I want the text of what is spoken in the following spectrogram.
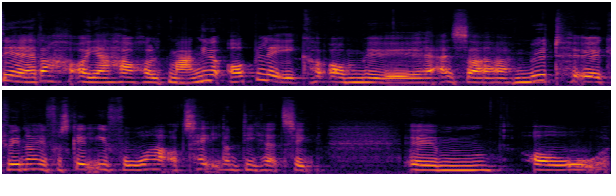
det er der, og jeg har holdt mange oplæg om, øh, altså mødt øh, kvinder i forskellige fora og talt om de her ting. Øhm, og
